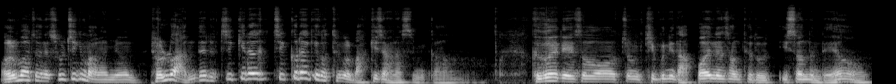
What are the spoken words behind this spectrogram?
얼마 전에 솔직히 말하면 별로 안 되는 찌끄레, 찌끄레기 같은 걸 맡기지 않았습니까? 그거에 대해서 좀 기분이 나빠하는 상태도 있었는데요.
